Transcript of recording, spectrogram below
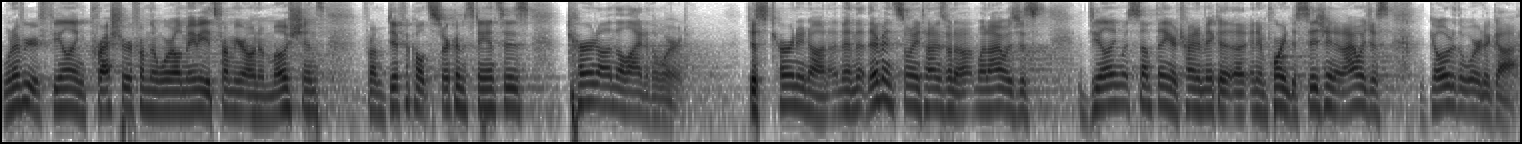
Whenever you're feeling pressure from the world, maybe it's from your own emotions, from difficult circumstances, turn on the light of the Word. Just turn it on. And then there have been so many times when I, when I was just dealing with something or trying to make a, an important decision, and I would just go to the Word of God.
